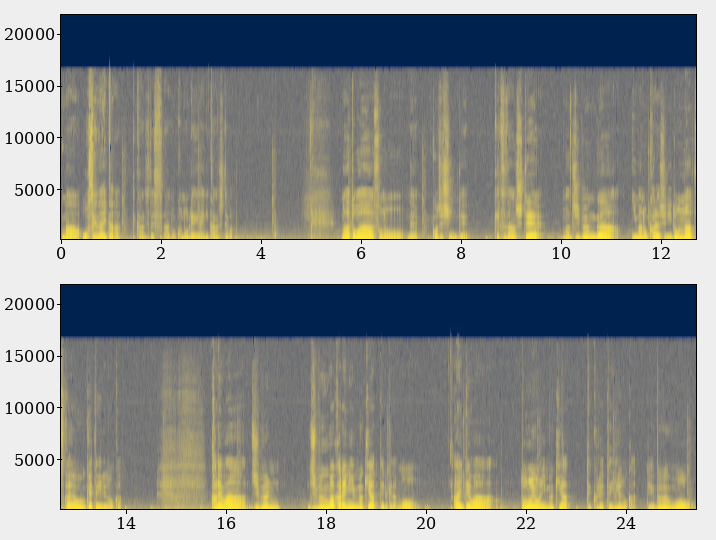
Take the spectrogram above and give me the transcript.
まあ押せないかなって感じです。あの、この恋愛に関しては。まああとは、そのね、ご自身で決断して、まあ自分が今の彼氏にどんな扱いを受けているのか彼は自分自分は彼に向き合ってるけども相手はどのように向き合ってくれているのかっていう部分を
